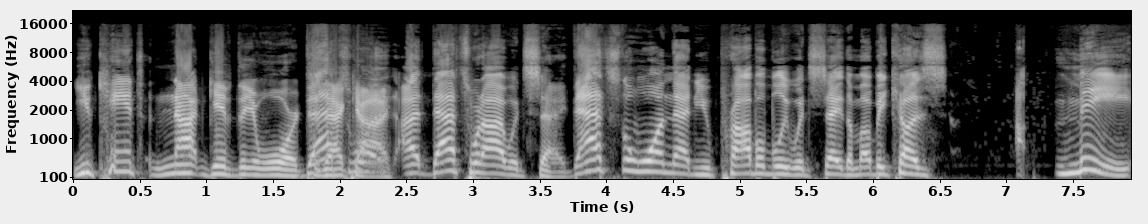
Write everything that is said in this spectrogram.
you can't not give the award to that's that guy. What, I, that's what I would say. That's the one that you probably would say the most because me,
